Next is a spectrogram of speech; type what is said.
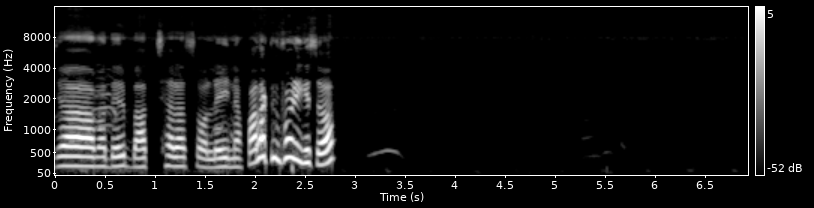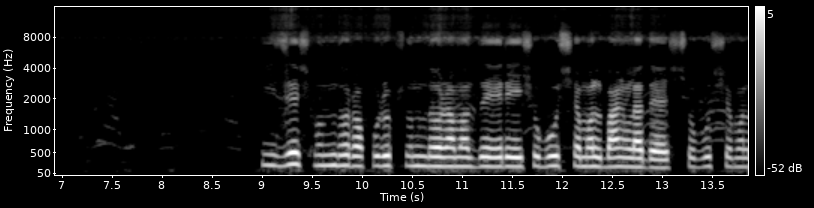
যা আমাদের ছাড়া চলেই না। পালা তুমি পড়ে গেছো? কি যে সুন্দর, অপরূপ সুন্দর আমাদের এই সবুজ শ্যামল বাংলাদেশ, সবুজ শ্যামল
